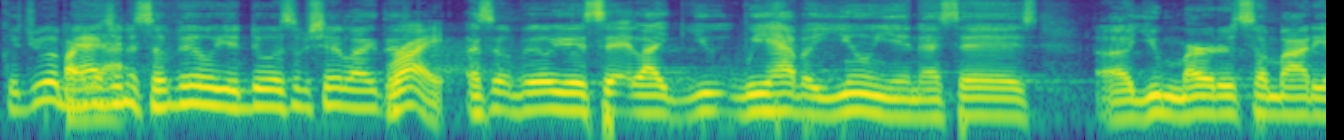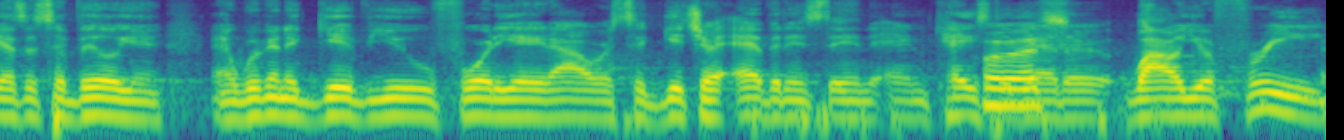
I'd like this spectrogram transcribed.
Could you imagine a civilian doing some shit like that? Right. A civilian say like you. We have a union that says uh, you murdered somebody as a civilian, and we're gonna give you 48 hours to get your evidence and, and case Well, that's- together while you're free.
